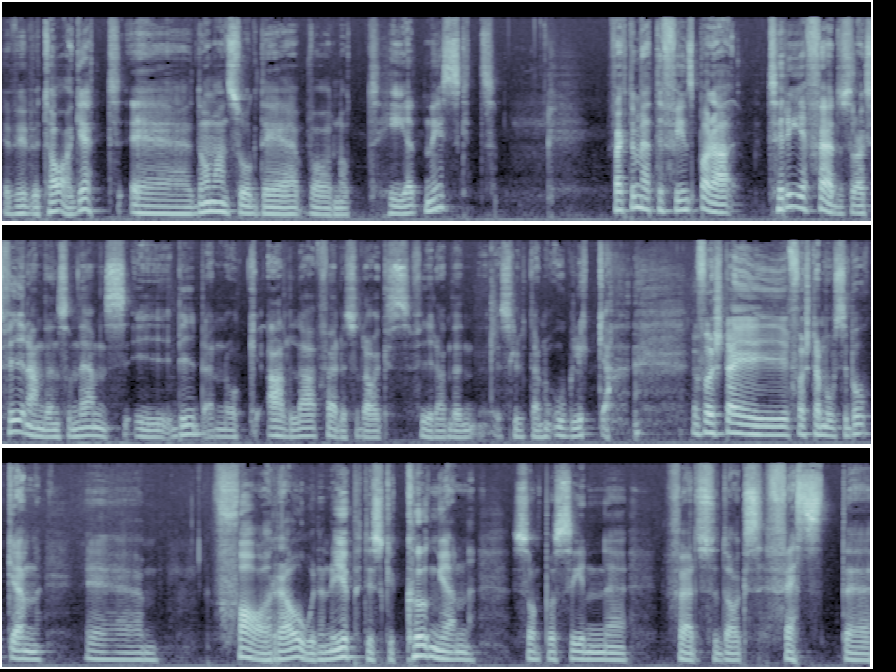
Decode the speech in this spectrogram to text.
överhuvudtaget. Eh, de ansåg det var något hedniskt. Faktum är att det finns bara tre födelsedagsfiranden som nämns i Bibeln och alla födelsedagsfiranden slutar med olycka. Den första är i Första Moseboken eh, Farao, den egyptiske kungen som på sin eh, födelsedagsfest eh,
